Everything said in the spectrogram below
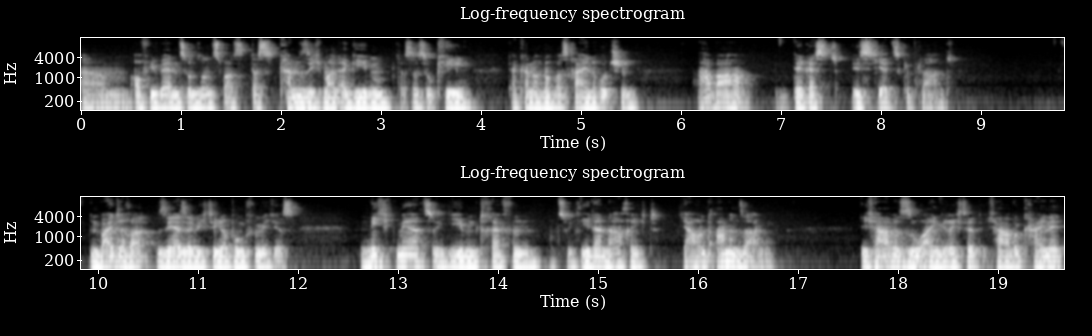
ähm, auf Events und sonst was. Das kann sich mal ergeben, das ist okay. Da kann auch noch was reinrutschen. Aber der Rest ist jetzt geplant. Ein weiterer sehr, sehr wichtiger Punkt für mich ist, nicht mehr zu jedem Treffen und zu jeder Nachricht Ja und Amen sagen. Ich habe so eingerichtet, ich habe keine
